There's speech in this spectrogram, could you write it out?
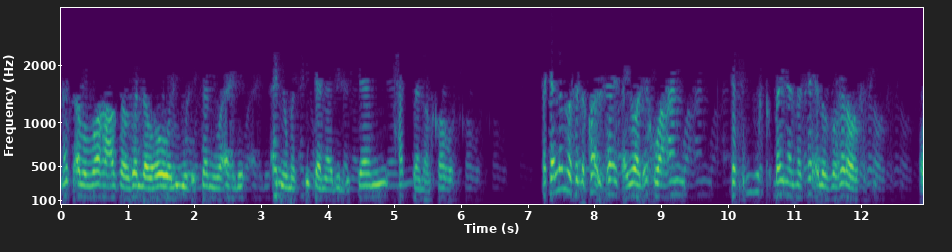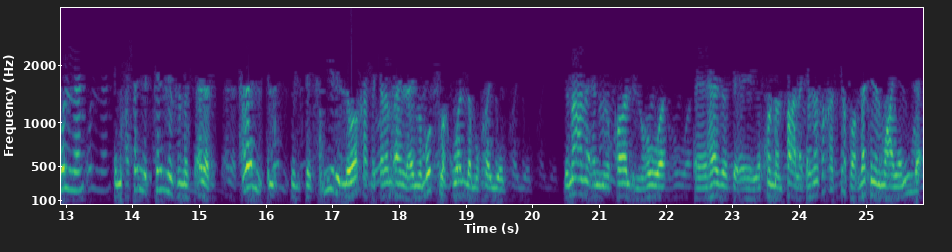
نسأل الله عز وجل وهو ولي الإسلام وأهله أن يمسكنا بالإسلام حتى نلقاه. تكلمنا في اللقاء الفائت أيها الإخوة عن تفريق بين المسائل الظاهرة والخفية قلنا إن عشان نتكلم في مسألة هل التفسير اللي وقع في كلام أهل العلم مطلق ولا مقيد؟ بمعنى أن يقال إن هو آه هذا يقول من فعل كذا فقد كفر لكن المعينين لا.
